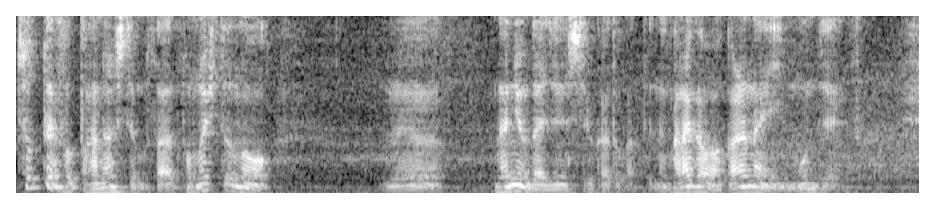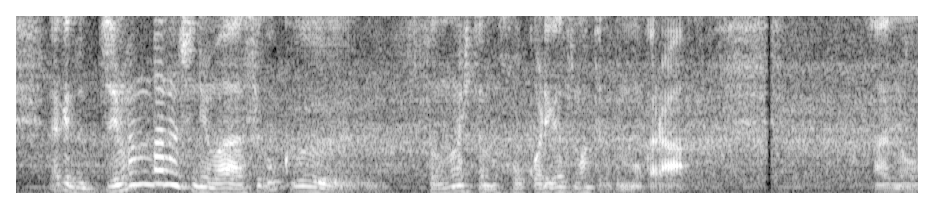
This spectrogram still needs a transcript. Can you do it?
ちょっとやそっと話してもさその人の、うん、何を大事にしてるかとかってなかなかわからないもんじゃないですか。だけど自慢話にはすごくその人の誇りが詰まってると思うからあの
